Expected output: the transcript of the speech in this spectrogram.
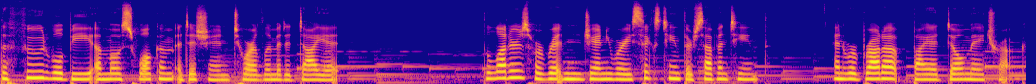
the food will be a most welcome addition to our limited diet. The letters were written January 16th or 17th and were brought up by a Domei truck.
